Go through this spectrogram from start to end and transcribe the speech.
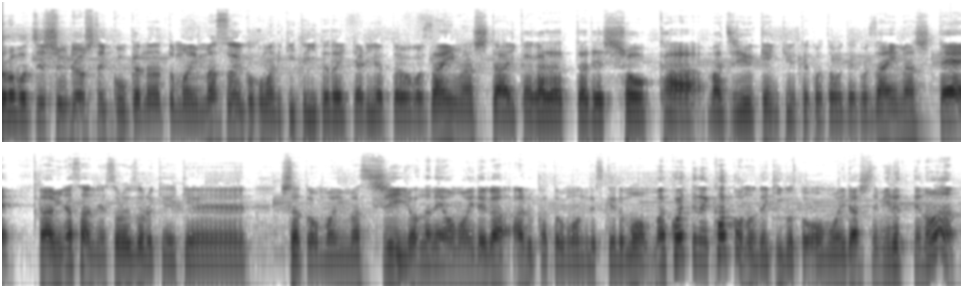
ソロボチ終了していこうかなと思います。ここまで聞いていただいてありがとうございました。いかがだったでしょうか？まあ、自由研究ってことでございまして、あ皆さんね、それぞれ経験したと思いますし、いろんなね、思い出があるかと思うんですけども、まあ、こうやってね、過去の出来事を思い出してみるっていうのは、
